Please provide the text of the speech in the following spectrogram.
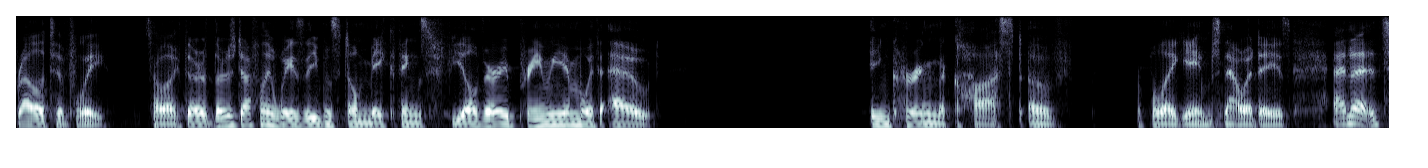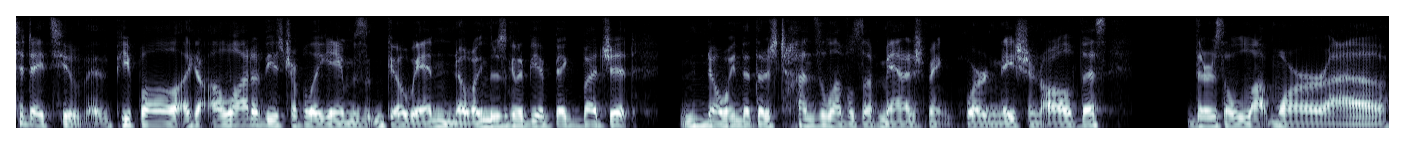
relatively. So like there, there's definitely ways that you can still make things feel very premium without incurring the cost of AAA games nowadays. And uh, today too, uh, people like a lot of these AAA games go in knowing there's going to be a big budget, knowing that there's tons of levels of management, coordination, all of this. There's a lot more, uh,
